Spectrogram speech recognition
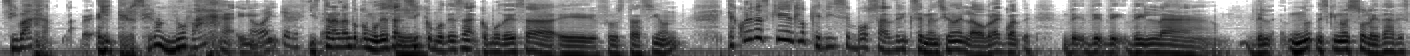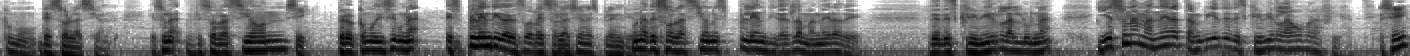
sí baja. El tercero no baja. Y, Ay, qué y están hablando como de esa, sí, Sí. como de esa, como de esa eh, frustración. ¿Te acuerdas qué es lo que dice vos Aldrin que se menciona en la obra? De, de, de, de la, de la- no, es que no es soledad, es como Desolación. es una desolación. Sí. Pero como dice una espléndida desolación. Desolación espléndida. Una desolación espléndida, es la manera de, de describir la luna. Y es una manera también de describir la obra, fíjate. Sí,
